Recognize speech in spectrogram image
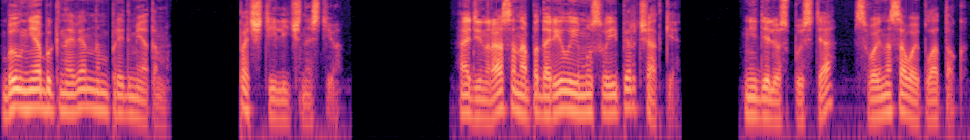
был необыкновенным предметом, почти личностью. Один раз она подарила ему свои перчатки. Неделю спустя — свой носовой платок.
